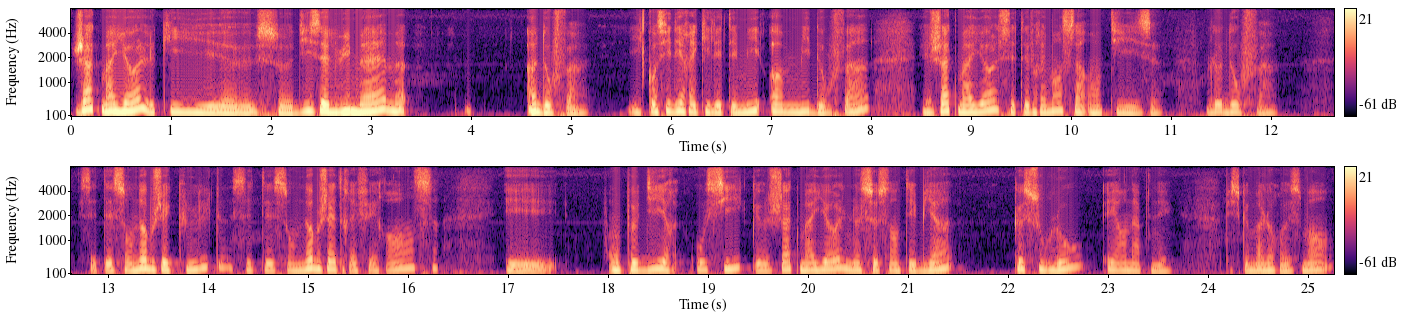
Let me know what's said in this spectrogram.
Jacques Mayol, qui euh, se disait lui-même un dauphin. Il considérait qu'il était mi-homme, mi-dauphin, et Jacques Mayol, c'était vraiment sa hantise, le dauphin. C'était son objet culte, c'était son objet de référence, et on peut dire aussi que Jacques Mayol ne se sentait bien que sous l'eau et en apnée, puisque malheureusement,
